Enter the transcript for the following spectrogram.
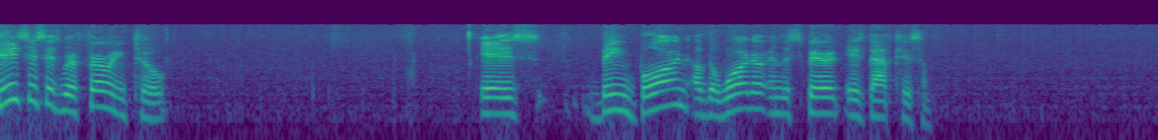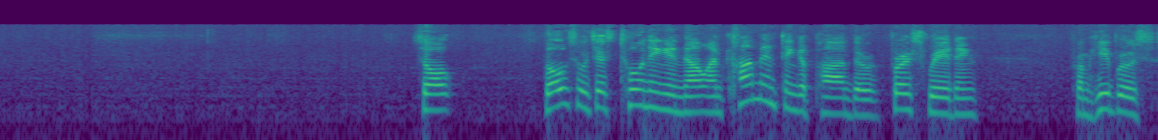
Jesus is referring to is being born of the water and the Spirit is baptism. So, those who are just tuning in now, I'm commenting upon the first reading from Hebrews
